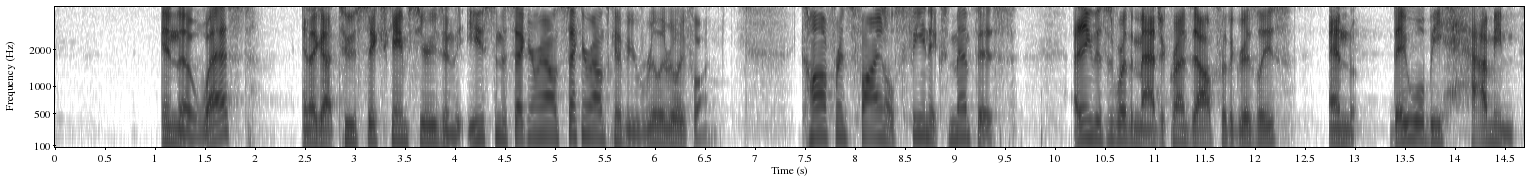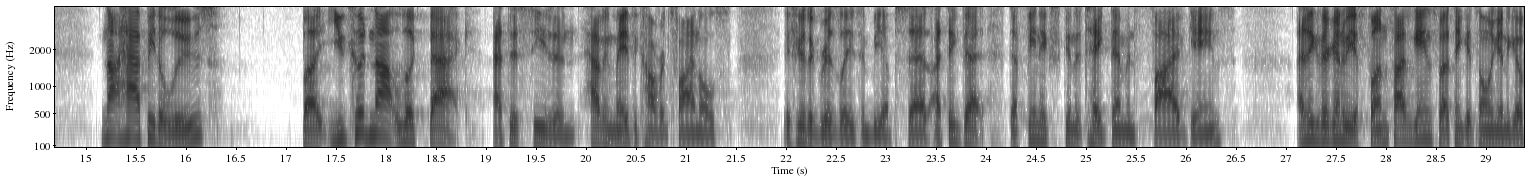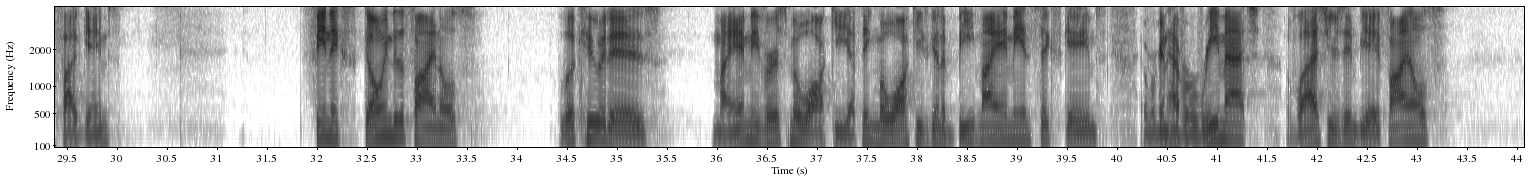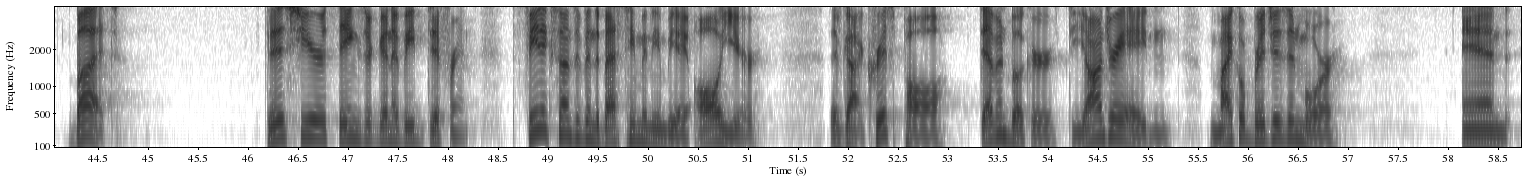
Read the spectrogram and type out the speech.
in the West, and I got two six game series in the East in the second round. Second round's going to be really, really fun. Conference finals, Phoenix, Memphis. I think this is where the magic runs out for the Grizzlies. And they will be, I mean, not happy to lose, but you could not look back at this season having made the conference finals if you're the Grizzlies and be upset. I think that that Phoenix is going to take them in 5 games. I think they're going to be a fun 5 games, but I think it's only going to go 5 games. Phoenix going to the finals. Look who it is. Miami versus Milwaukee. I think Milwaukee's going to beat Miami in six games, and we're going to have a rematch of last year's NBA Finals. But this year, things are going to be different. Phoenix Suns have been the best team in the NBA all year. They've got Chris Paul, Devin Booker, DeAndre Ayton, Mikal Bridges, and more. And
